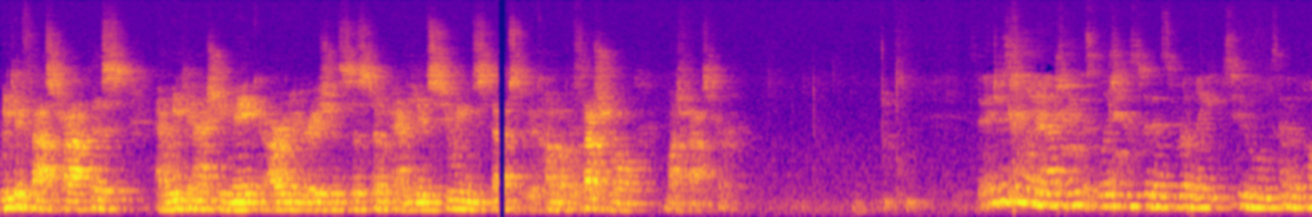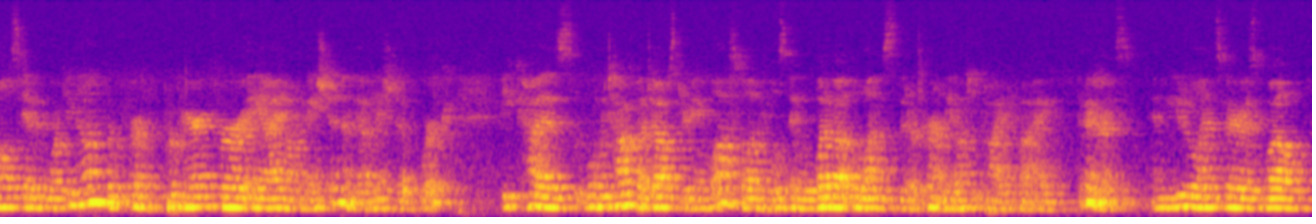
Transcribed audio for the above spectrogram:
we can fast track this and we can actually make our immigration system and the ensuing steps to become a professional much faster. So interestingly enough, I think the solutions to this relate to some of the policy I've been working on for, for preparing for AI and automation and the automation of work. Because when we talk about jobs that are being lost, a lot of people say, well, what about the ones that are currently occupied by immigrants? And the usual answer is, well,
